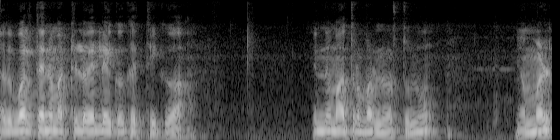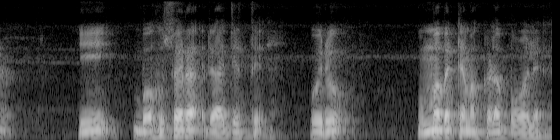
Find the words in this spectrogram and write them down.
അതുപോലെ തന്നെ മറ്റുള്ളവരിലേക്കൊക്കെ എത്തിക്കുക. എന്ന് മാത്രം പറഞ്ഞു നിർത്തുന്നു. നമ്മൾ ഈ ബഹുസ്വര രാജ്യത്ത് ഒരു ഉമ്മ പെറ്റ മക്കളെ പോലെ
